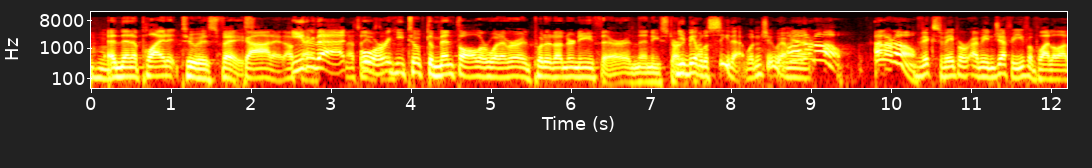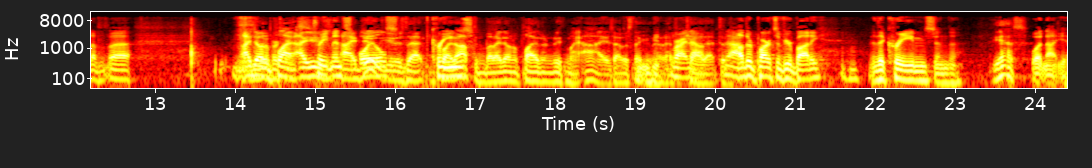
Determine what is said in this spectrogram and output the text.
mm-hmm. and then applied it to his face. Got it. Okay. Either that or he, he, took the menthol or whatever and put it underneath there and then he started You'd be able to see that, wouldn't you? I mean, I don't know. I don't know. Vicks vapor. I mean, Jeffy, you've applied a lot of uh, I don't apply. I use, treatments, I oils, do use that creams. quite often, but I don't apply it underneath my eyes. I was thinking that I have right to try now. that today. Other parts of your body, mm-hmm. the creams and the yes, whatnot. Yeah.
